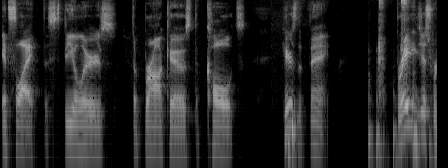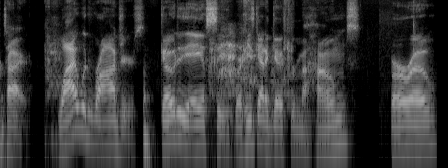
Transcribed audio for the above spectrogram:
It's like the Steelers, the Broncos, the Colts. Here's the thing Brady just retired. Why would Rodgers go to the AFC where he's got to go through Mahomes, Burrow,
